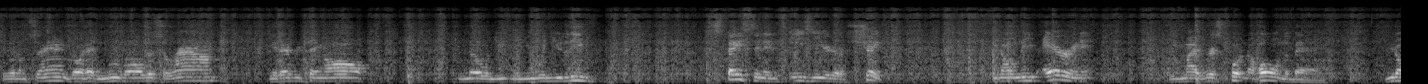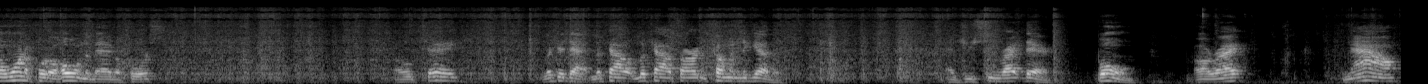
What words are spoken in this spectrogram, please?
See what I'm saying? Go ahead and move all this around. Get everything all, you know, when you when you when you leave space in it, it's easier to shake. If you don't leave air in it, you might risk putting a hole in the bag. You don't want to put a hole in the bag, of course. Okay. Look at that. Look how look how it's already coming together. As you see right there. Boom. All right. Now,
